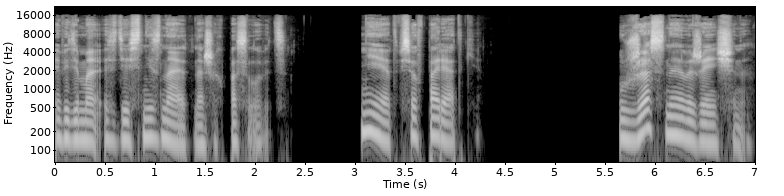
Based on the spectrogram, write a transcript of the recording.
Видимо, здесь не знают наших пословиц. «Нет, все в порядке». «Ужасная вы женщина.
